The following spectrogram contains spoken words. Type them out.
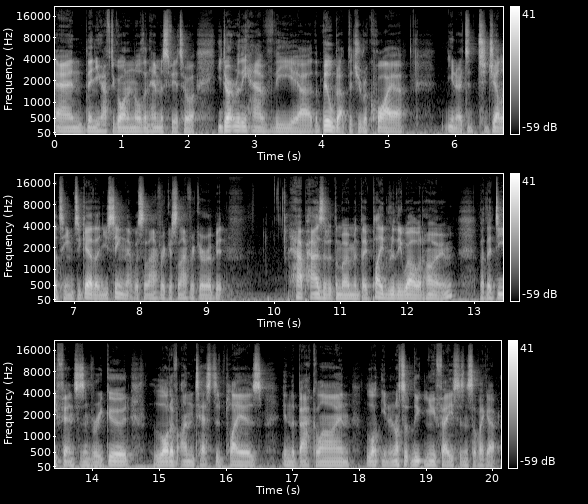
And then you have to go on a Northern Hemisphere tour. You don't really have the uh, the build up that you require, you know, to, to gel a team together. And you're seeing that with South Africa. South Africa are a bit haphazard at the moment. They played really well at home, but their defense isn't very good. A lot of untested players in the back line, lot you know, not new faces and stuff like that.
